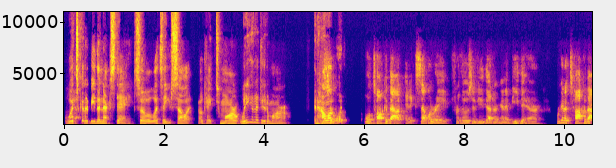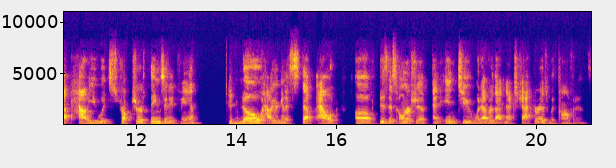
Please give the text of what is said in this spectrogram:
What's yeah. going to be the next day? So let's say you sell it. Okay, tomorrow, what are you going to do tomorrow? And how long? So we'll talk about and accelerate for those of you that are going to be there. We're going to talk about how you would structure things in advance to know how you're going to step out of business ownership and into whatever that next chapter is with confidence.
